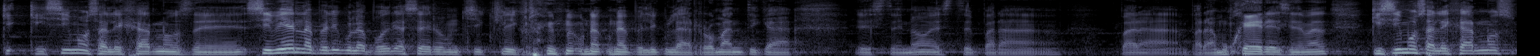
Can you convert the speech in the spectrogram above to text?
que- quisimos alejarnos de... Si bien la película podría ser un chick flick, una, una película romántica este, ¿no? este, para, para, para mujeres y demás, quisimos alejarnos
